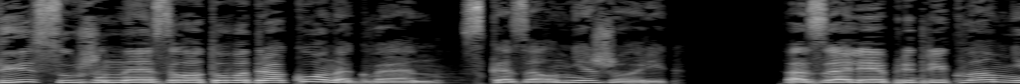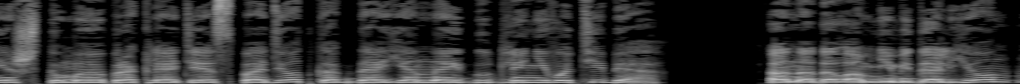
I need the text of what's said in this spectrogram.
«Ты суженная золотого дракона, Гвен», — сказал мне Жорик. Азалия предрекла мне, что мое проклятие спадет, когда я найду для него тебя. Она дала мне медальон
